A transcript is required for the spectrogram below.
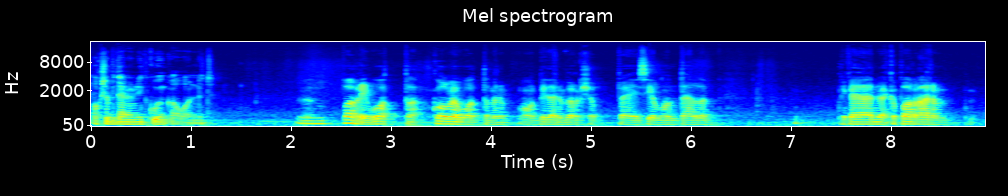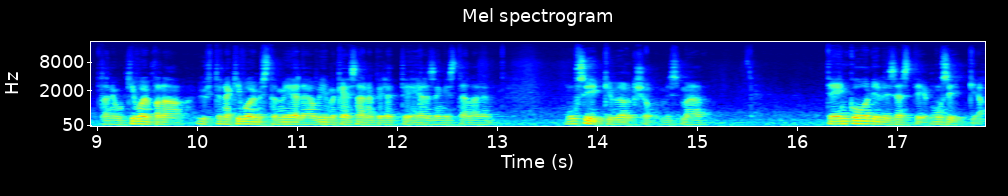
Onko se pitänyt niitä kuinka kauan nyt? Mm, Pari vuotta, kolme vuotta mä olen pitänyt workshoppeja silloin tällä. Mikä jäänyt ehkä parhaina tai niin kivoimpana, yhtenä kivoimmista mieleen on viime kesänä pidettiin Helsingissä tällainen musiikkiworkshop, missä mä tein koodillisesti musiikkia.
